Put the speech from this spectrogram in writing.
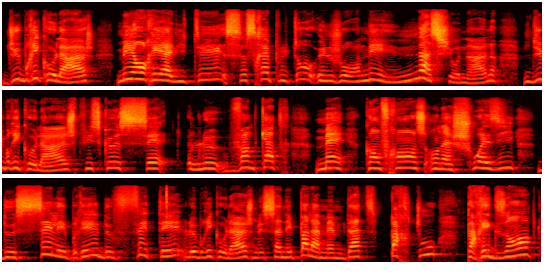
du bricolage, mais en réalité, ce serait plutôt une journée nationale du bricolage, puisque c'est le 24 mai qu'en France, on a choisi de célébrer, de fêter le bricolage, mais ça n'est pas la même date partout. Par exemple,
